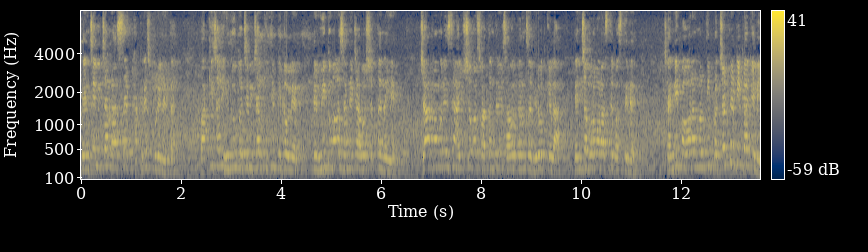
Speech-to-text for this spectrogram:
त्यांचे विचार राजसाहेब ठाकरेच पुढे नेतात. बाकीच्यांनी हिंदुत्वाचे विचार किती टिकवले आहेत हे मी तुम्हाला सांगण्याची आवश्यकता नाही आहे ज्या काँग्रेसने आयुष्यभर स्वातंत्र्यवीर सावरकरांचा विरोध केला त्यांच्याबरोबर आज ते बसलेले आहेत. ज्यांनी पवारांवरती प्रचंड टीका केली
